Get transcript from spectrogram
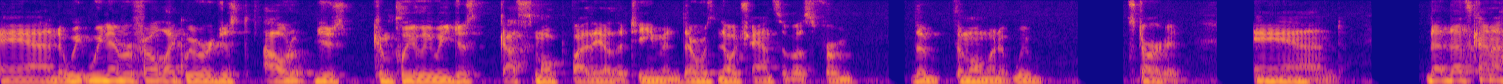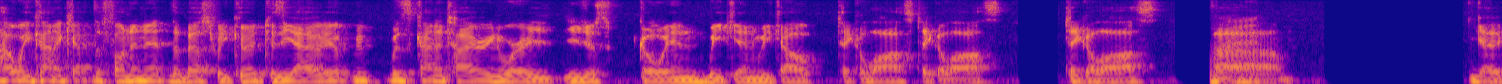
And we, we never felt like we were just out, just completely, we just got smoked by the other team and there was no chance of us from the, the moment we started. Mm-hmm. And that, that's kind of how we kind of kept the fun in it the best we could. Cause yeah, it, it was kind of tiring where you, you, just go in week in, week out, take a loss, take a loss, take a loss. Right. Um, yeah,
